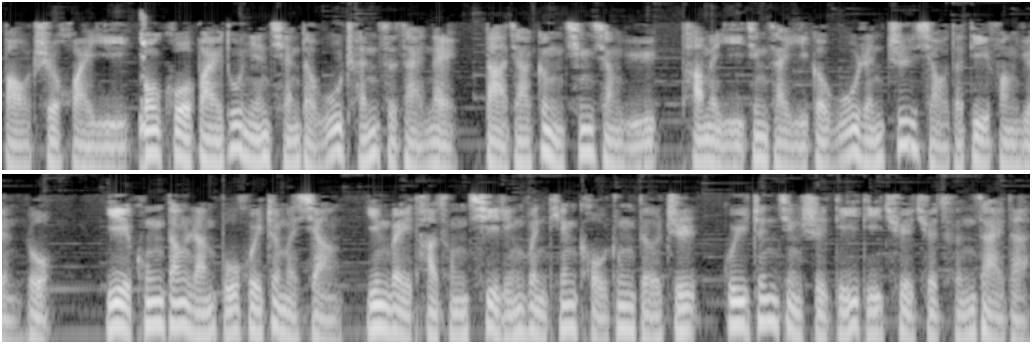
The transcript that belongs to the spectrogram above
保持怀疑，包括百多年前的无尘子在内，大家更倾向于他们已经在一个无人知晓的地方陨落。夜空当然不会这么想，因为他从气灵问天口中得知，归真境是的的确确存在的。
